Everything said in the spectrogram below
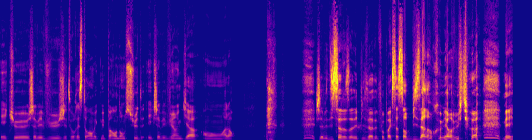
Et que j'avais vu, j'étais au restaurant avec mes parents dans le sud. Et que j'avais vu un gars en. Alors. J'avais dit ça dans un épisode, faut pas que ça sorte bizarre à première vue, tu vois. Mais.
